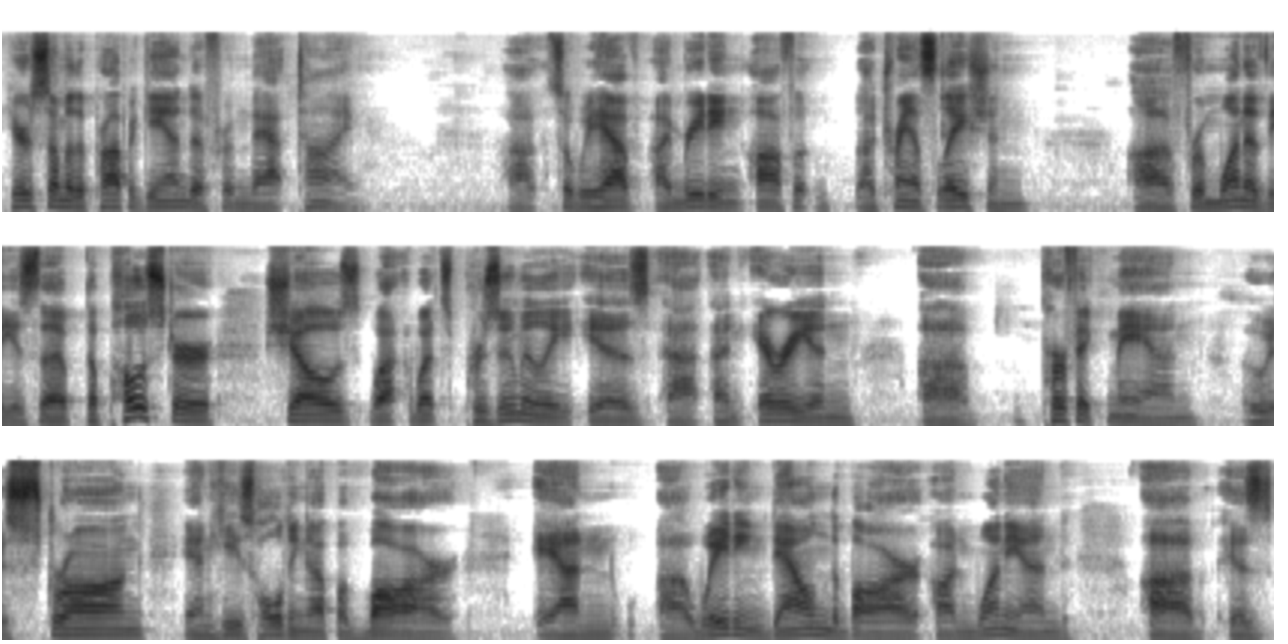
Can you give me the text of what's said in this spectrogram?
Here's some of the propaganda from that time. Uh, so we have, I'm reading off a, a translation uh, from one of these. The, the poster shows what what's presumably is uh, an Aryan uh, perfect man who is strong and he's holding up a bar and uh, waiting down the bar on one end uh, is,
